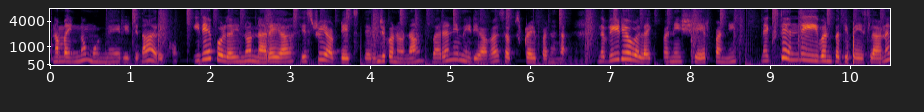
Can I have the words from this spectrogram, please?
நம்ம இன்னும் முன்னேறிட்டு தான் இருக்கோம். இதே போல இன்னும் நிறைய ஹிஸ்டரி அப்டேட்ஸ் தெரிஞ்சுக்கணும்னா பரணி மீடியாவை சப்ஸ்கிரைப் பண்ணுங்க. இந்த வீடியோவை லைக் பண்ணி ஷேர் பண்ணி நெக்ஸ்ட் எந்த ஈவெண்ட் பத்தி பேசலாம்னு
